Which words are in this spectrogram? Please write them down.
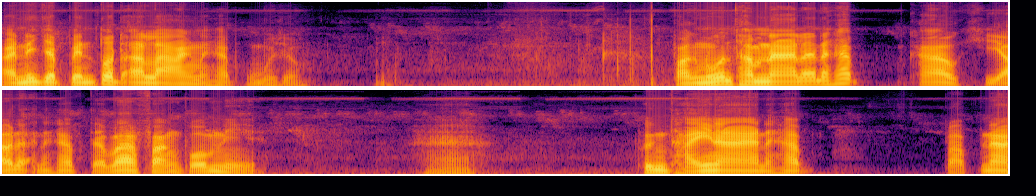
อันนี้จะเป็นต้นอลางนะครับคุณผู้ชม ฝั่งนู้นทำนาแล้วนะครับ ข้าวเขียวแล้วนะครับ แต่ว่าฝั่งผมนี่เพิ่งไถนานะครับ ปรับหน้า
